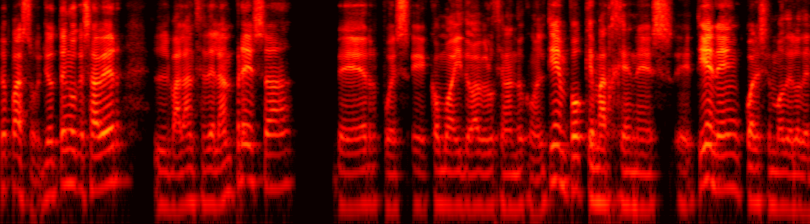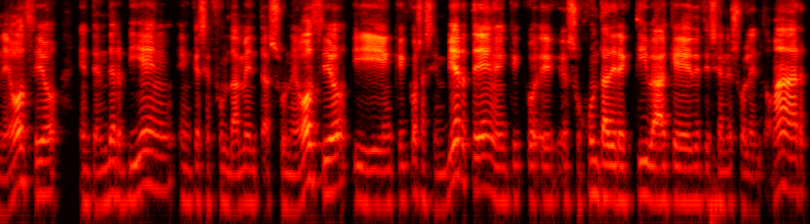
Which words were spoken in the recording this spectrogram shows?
Yo paso. Yo tengo que saber el balance de la empresa, ver pues eh, cómo ha ido evolucionando con el tiempo, qué márgenes eh, tienen, cuál es el modelo de negocio, entender bien en qué se fundamenta su negocio y en qué cosas invierten, en qué eh, su junta directiva, qué decisiones suelen tomar.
